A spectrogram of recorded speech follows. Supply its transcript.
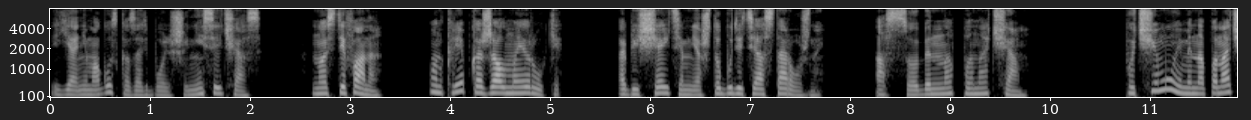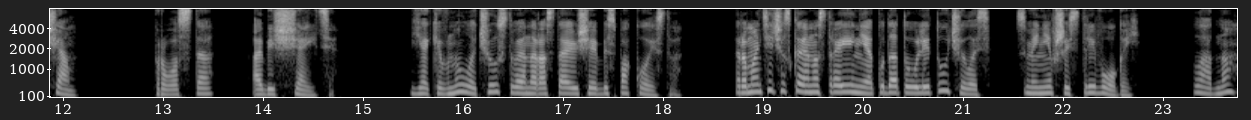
«Я не могу сказать больше, не сейчас. Но, Стефана...» Он крепко сжал мои руки. «Обещайте мне, что будете осторожны. Особенно по ночам». «Почему именно по ночам?» «Просто обещайте». Я кивнула, чувствуя нарастающее беспокойство. Романтическое настроение куда-то улетучилось, сменившись тревогой. «Ладно,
